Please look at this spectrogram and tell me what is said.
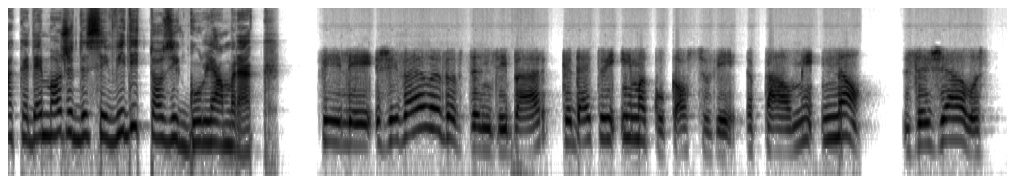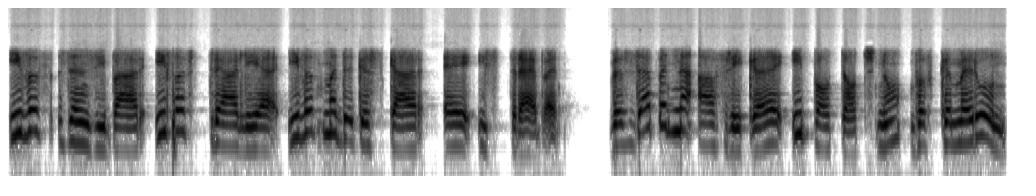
А къде може да се види този голям рак? Фили живеела в Занзибар, където има кокосови палми, но за жалост и в Занзибар, и в Австралия, и в Мадагаскар е изтребен. В Западна Африка и по-точно в Камерун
